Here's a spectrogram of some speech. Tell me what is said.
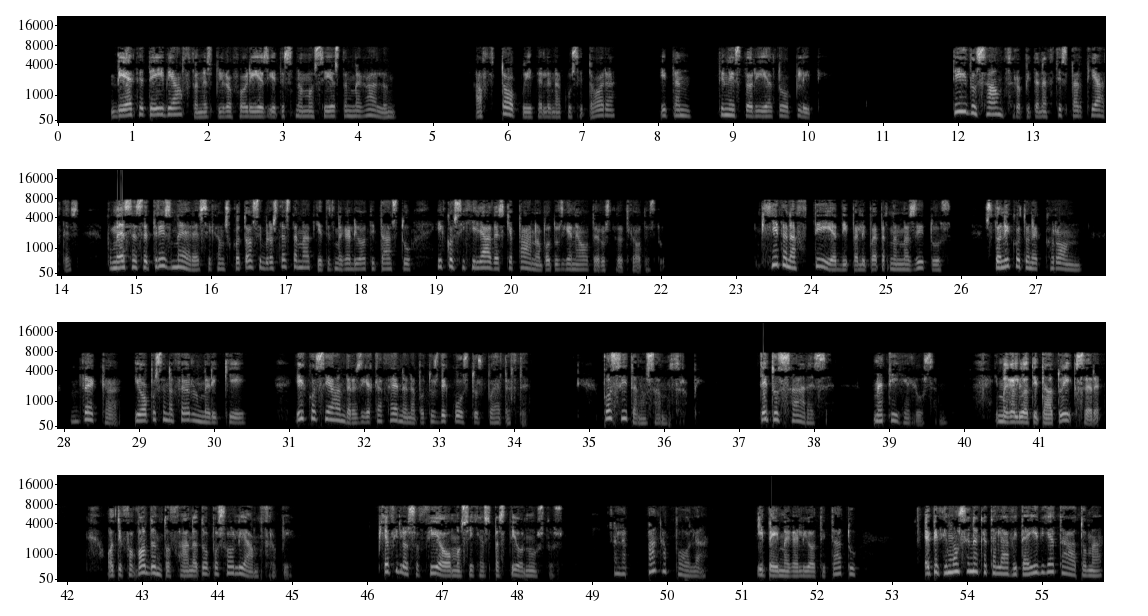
«Διέθετε ήδη άφθονες πληροφορίες για τις συνωμοσίες των μεγάλων». Αυτό που ήθελε να ακούσει τώρα ήταν την ιστορία του οπλίτη. Τι είδους άνθρωποι ήταν αυτοί οι Σπαρτιάτες που μέσα σε τρεις μέρες είχαν σκοτώσει μπροστά στα μάτια της μεγαλειότητάς του 20.000 και πάνω από τους γενναιότερους στρατιώτες του. Ποιοι ήταν αυτοί οι αντίπαλοι που έπαιρναν μαζί τους; Στον οίκο των νεκρών δέκα ή όπως αναφέρουν μερικοί, είκοσι άντρες για καθέναν από τους δικούς τους που έπεφτε. Πώς ήταν ως άνθρωποι, τι τους άρεσε, με τι γελούσαν; Η μεγαλειότητά του ήξερε ότι φοβόνταν το θάνατο όπως όλοι οι άνθρωποι. Ποια φιλοσοφία όμως είχε ασπαστεί ο νους τους. Αλλά πάνω απ' όλα, είπε η μεγαλειότητά του, επιθυμούσε να καταλάβει τα ίδια τα άτομα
